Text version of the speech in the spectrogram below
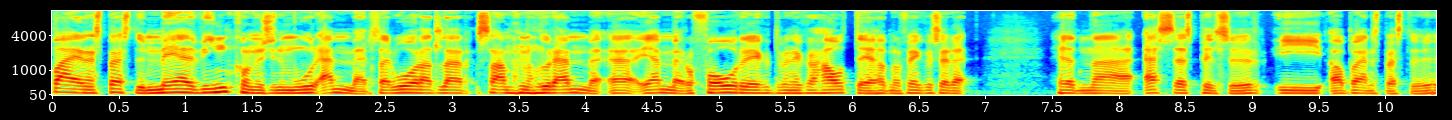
bæjarins bestu með vinkonu sínum úr MR, þær voru allar saman úr MR, uh, MR og fóru einhvern veginn eitthvað hátegi þarna og fengur sér hérna, SS pilsur í, á bæjarnis bestu.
